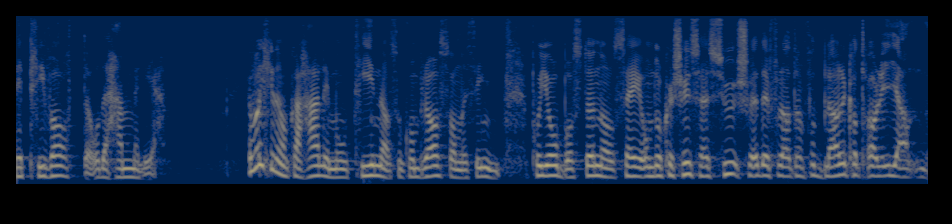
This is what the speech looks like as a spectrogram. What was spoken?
det private og det hemmelige? Det var ikke noe herlig med Tina som kom brasende inn på jobb og stønna og sier om dere syns jeg er sur, så er det fordi jeg har fått blærekatarr igjen.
